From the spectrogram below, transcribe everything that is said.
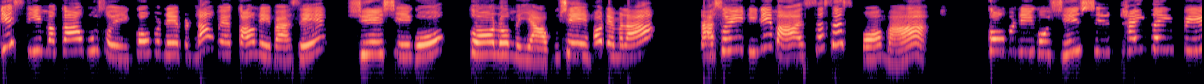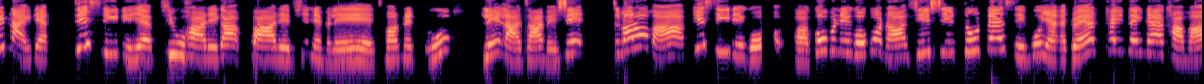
ပစ္စည်းမကောင်းဘူးဆိုရင်ကုမ္ပဏီဘလောက်ပဲကောင်းနေပါစေရေရှည်ကိုတော်လို့မရဘူးရှင်ဟုတ်တယ်မလားဒါဆိုရင်ဒီနေ့မှာ success more မှာကုမ္ပဏီကိုရေရှည်ထိုင်သိမ်းပေးနိုင်တဲ့ ပစ္စည်းတွေရဲ့ view ဟာတွေကပါတယ်ဖြစ်နေမလဲကျမတို့နဲ့တူလေ့လာကြမယ်ရှင်ကျမတို့မှာပစ္စည်းတွေကိုအာကုမ္ပဏီကိုပေါ့နော်ရေရှည်တိုးတက်စေဖို့ရန်အတွက်ထိမ့်သိမ့်တဲ့အခါမှာ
